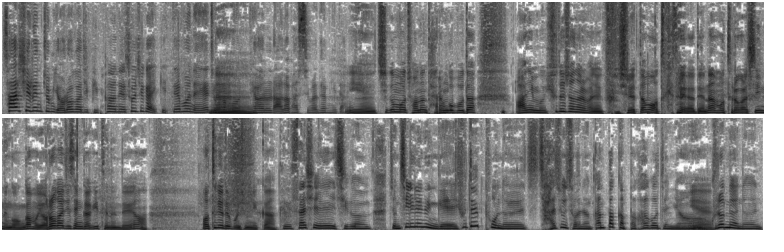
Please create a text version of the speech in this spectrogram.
사실은 좀 여러 가지 비판의 소지가 있기 때문에 좀 네. 한번 대화를 나눠봤으면 합니다. 예, 지금 뭐 저는 다른 것보다 아니 뭐 휴대전화를 만약에 분실했다면 어떻게 해야 되나 뭐 들어갈 수 있는 건가 뭐 여러 가지 생각이 드는데요. 어떻게들 보십니까? 그 사실 지금 좀 찔리는 게 휴대폰을 자주 저는 깜빡깜빡 하거든요. 예. 그러면은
